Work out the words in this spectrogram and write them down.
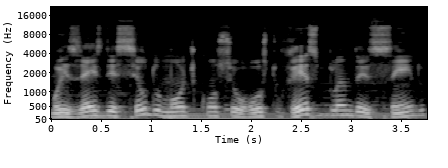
Moisés desceu do monte com seu rosto resplandecendo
